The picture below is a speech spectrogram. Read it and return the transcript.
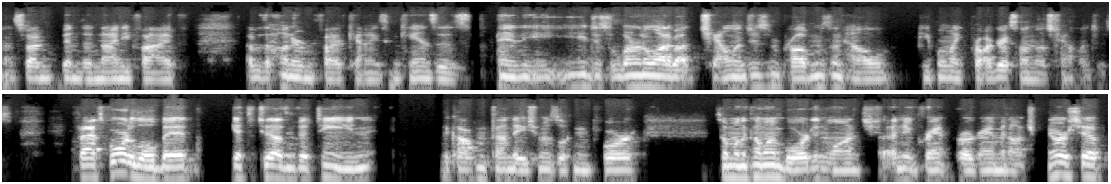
Uh, so I've been to 95 of the 105 counties in Kansas, and you just learn a lot about challenges and problems and how people make progress on those challenges. Fast forward a little bit, get to 2015, the Kauffman Foundation was looking for someone to come on board and launch a new grant program in entrepreneurship.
